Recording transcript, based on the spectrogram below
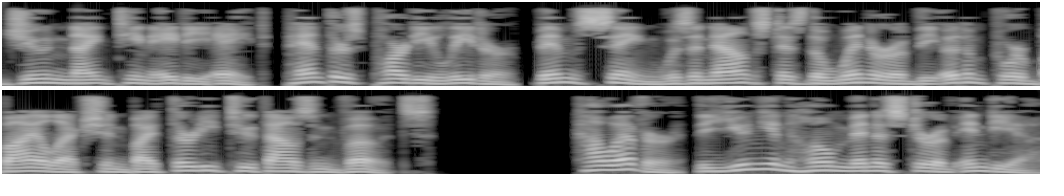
June 1988, Panthers Party leader, Bhim Singh was announced as the winner of the Udhampur by-election by 32,000 votes. However, the Union Home Minister of India,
